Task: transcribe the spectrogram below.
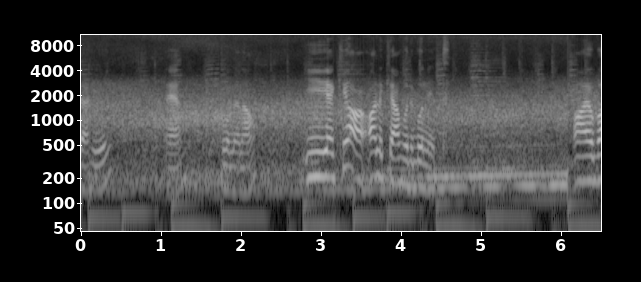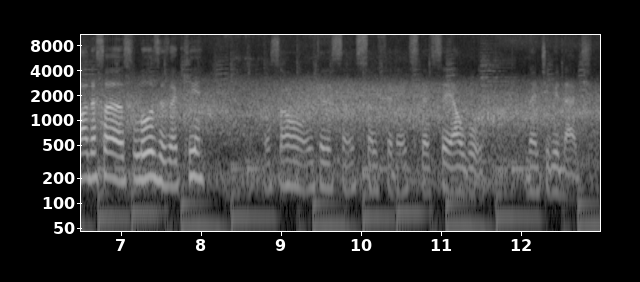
é Rio. É, Blumenau. E aqui, ó, olha que árvore bonita. Ó, eu gosto dessas luzes aqui. São interessantes, são diferentes. Deve ser algo da antiguidade.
